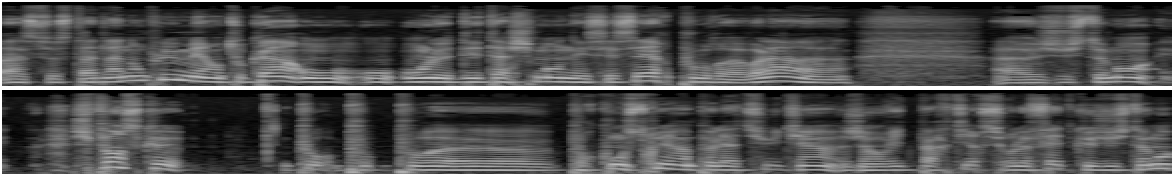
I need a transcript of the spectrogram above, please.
à ce, stade-là non plus, mais en tout cas, ont, le détachement nécessaire pour, euh, voilà, euh, justement. Je pense que pour, pour, pour, pour, construire un peu là-dessus, tiens, j'ai envie de partir sur le fait que justement,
